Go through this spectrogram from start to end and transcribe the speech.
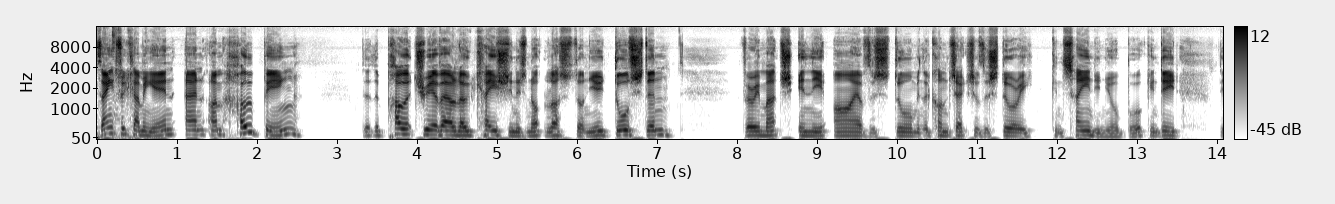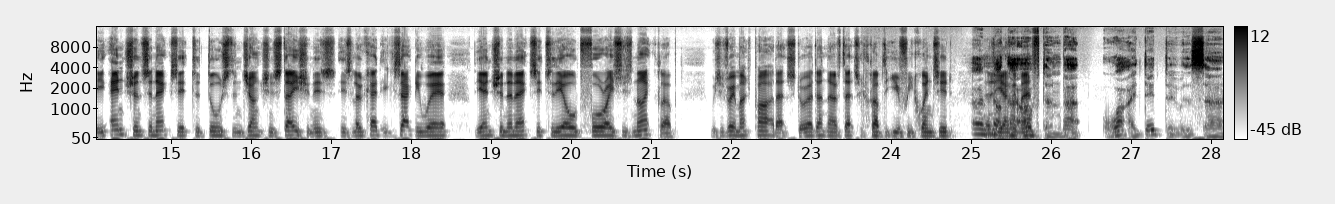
Thanks for coming in, and I'm hoping that the poetry of our location is not lost on you. Dalston, very much in the eye of the storm in the context of the story contained in your book. Indeed, the entrance and exit to Dalston Junction Station is, is located exactly where the entrance and exit to the old Four Aces nightclub, which is very much part of that story. I don't know if that's a club that you frequented Uh, as a not younger that man. often, but what I did do was uh,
